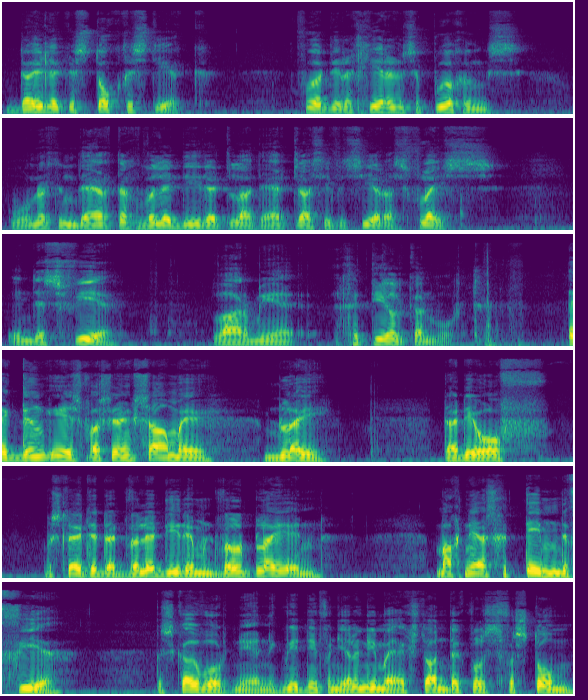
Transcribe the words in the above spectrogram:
duidelike stok gesteek voor die regering se pogings om 130 wilde diere te laat herklassifiseer as vleis en dis vee waarmee geteel kan word. Ek dink u is waarskynlik saam met my bly dat die hof besluit het dat wilde diere moet wild bly en mag nie as getemde vee beskou word nie en ek weet nie van julle nie maar ek staan dikwels verstom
